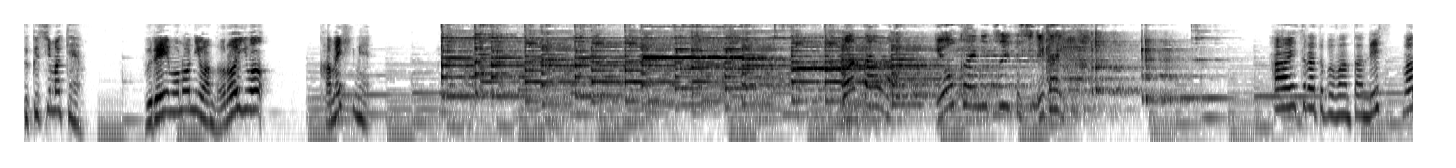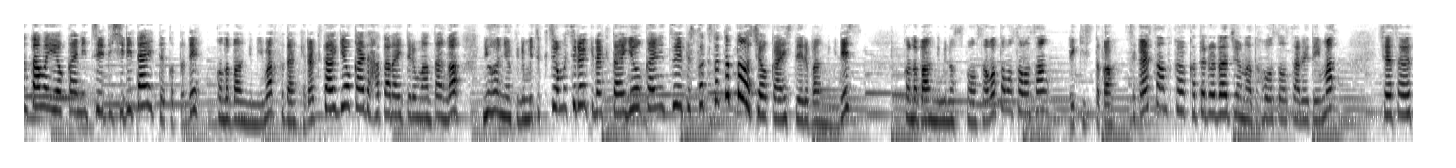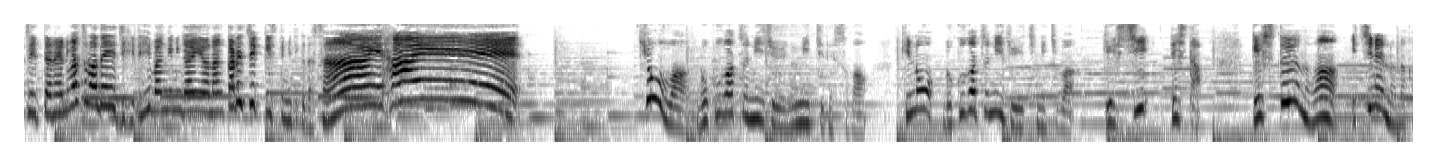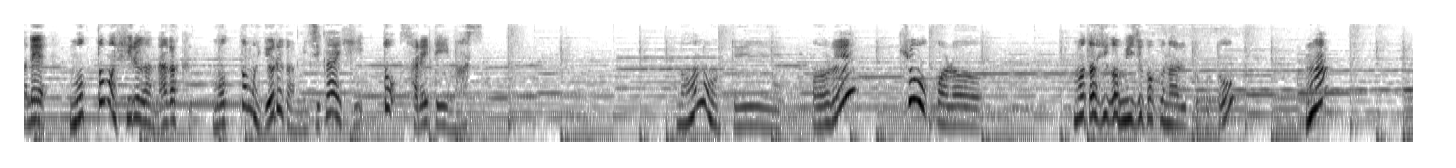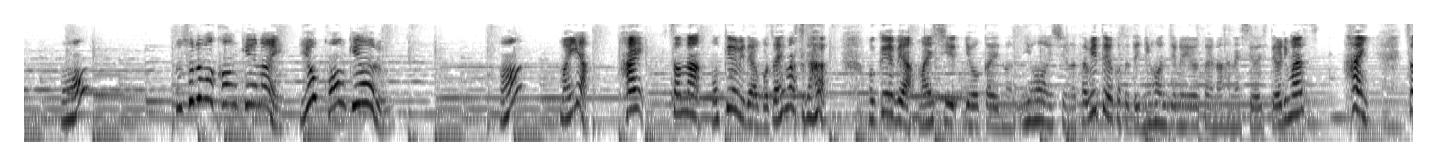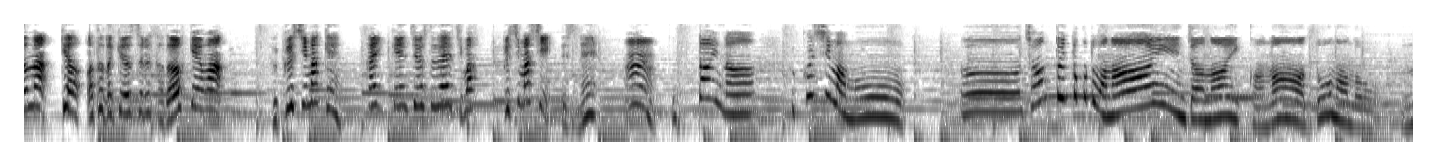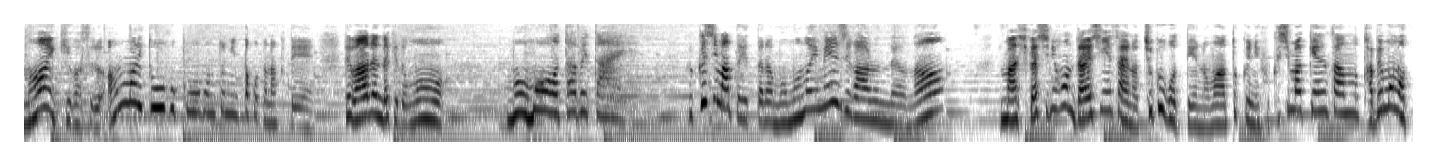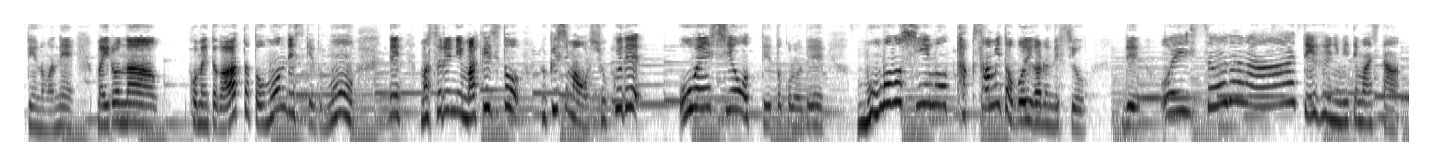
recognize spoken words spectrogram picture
福島県、無礼者には呪いを、亀姫。ワンタンは妖怪について知りたい。はい、空飛ぶワンタンです。ワンタンは妖怪について知りたいということで、この番組は普段キャラクター業界で働いてるワンタンが、日本におけるめちゃくちゃ面白いキャラクター妖怪についてサクサクと紹介している番組です。この番組のスポンサーはともさまさん、歴史とか世界遺産とか語るラジオなど放送されています。詳細はツイッターにありますので、ぜひぜひ番組概要欄からチェックしてみてください。はい今日は6月22日ですが、昨日6月21日は夏至でした。夏至というのは1年の中で最も昼が長く、最も夜が短い日とされています。なので、あれ？今日からまた日が短くなるってこと？ん？ん？それは関係ない。いや、関係あるん？まあいいや。はい。そんな木曜日ではございますが、木曜日は毎週妖怪の日本一周の旅ということで日本人の妖怪の話をしております。はい。そんな今日お届けをする都道府県は、福島県。はい。県庁所在地は福島市ですね。うん。行きたいな。福島も、うーん、ちゃんと行ったことはないんじゃないかな。どうなんだろう。ない気がする。あんまり東北を本当に行ったことなくて。ではあるんだけども、桃を食べたい。福島と言ったら桃のイメージがあるんだよな。まあ、東日本大震災の直後っていうのは、特に福島県産の食べ物っていうのはね、まあ、いろんなコメントがあったと思うんですけども、で、まあ、それに負けじと福島を食で応援しようっていうところで、桃の CM をたくさん見た覚えがあるんですよ。で、美味しそうだなーっていう風に見てました。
